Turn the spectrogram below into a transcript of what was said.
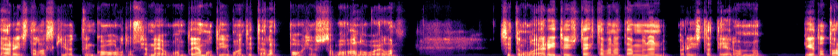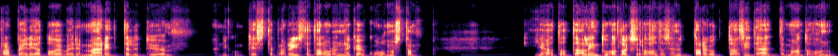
ja ristalaskijoiden koulutus ja neuvonta ja motivointi täällä Pohjois-Savon alueella. Sitten minulla on erityistehtävänä tämmöinen ristatiedon tietotarpeiden ja toiveiden määrittelytyö niin kuin kestävän riistatalouden näkökulmasta. Ja tota, Lintuatlaksen osalta se nyt tarkoittaa sitä, että mä oon tuohon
